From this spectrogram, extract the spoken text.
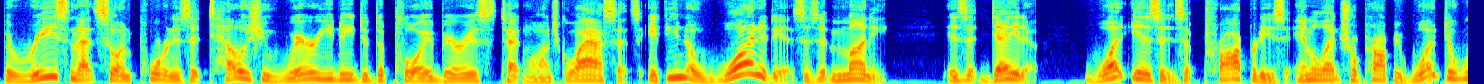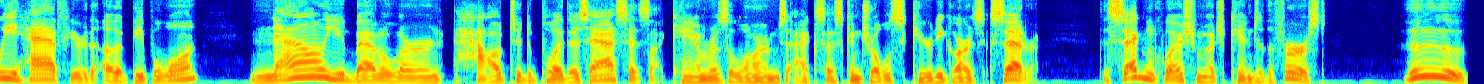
The reason that's so important is it tells you where you need to deploy various technological assets. If you know what it is, is it money? Is it data? What is it? Is it property? Is it intellectual property? What do we have here that other people want? Now you better learn how to deploy those assets like cameras, alarms, access control, security guards, etc. The second question, much akin to the first, who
